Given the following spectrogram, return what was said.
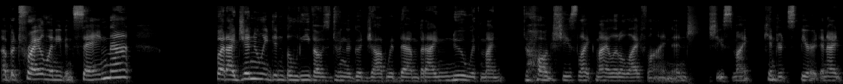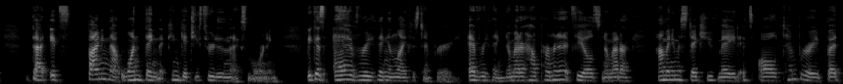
a betrayal in even saying that but i genuinely didn't believe i was doing a good job with them but i knew with my dog she's like my little lifeline and she's my kindred spirit. And i that it's finding that one thing that can get you through to the next morning because everything in life is temporary. Everything no matter how permanent it feels no matter how many mistakes you've made it's all temporary. But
